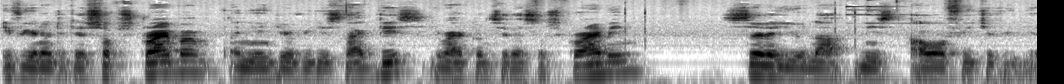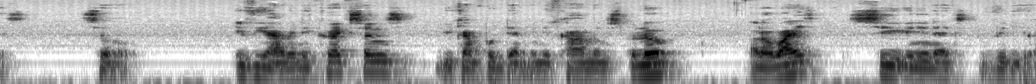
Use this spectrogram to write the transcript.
If you're not a subscriber and you enjoy videos like this you might consider subscribing so that you'll not miss our future videos. So if you have any questions you can put them in the comments below otherwise see you in the next video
